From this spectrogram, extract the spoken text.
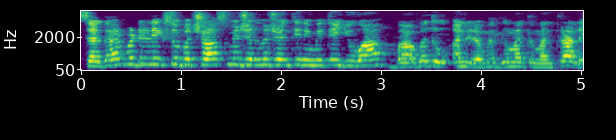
સરદાર પટેલ એકસો પચાસમી જન્મ જયંતિ નિમિત્તે યુવા, બાબતો અને રમતગમત મંત્રાલય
